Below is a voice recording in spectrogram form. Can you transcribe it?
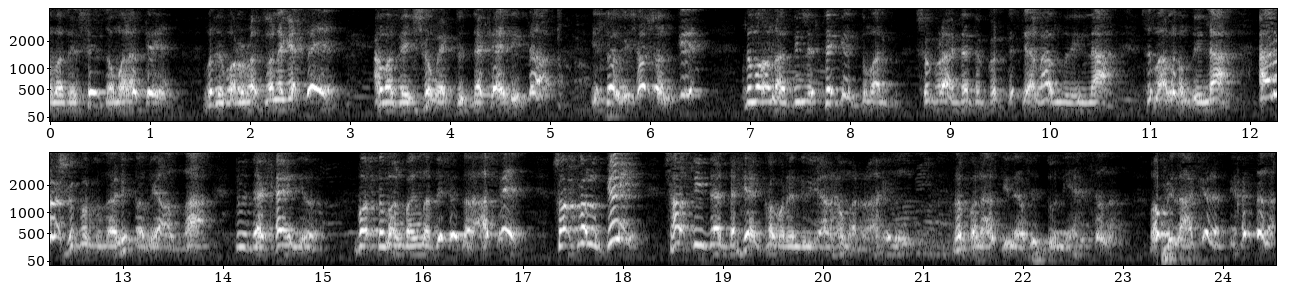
আমাদের শেষ জমানাতে আমাদের বড়রা চলে গেছে। আমাদের এই সময় একটু দেখাই দিত ইসলামী শাসনকে তোমার আল্লাহ দিলের থেকে তোমার শুক্র আদায় করতেছি আলহামদুলিল্লাহ শুধু আলহামদুলিল্লাহ আরো শুক্র গুজার হইতে হবে আল্লাহ তুমি দেখাই দিও বর্তমান বাংলাদেশে যারা আছে সকলকে সাথীদের দেখে খবরে নিবি আর আমার রাহিম ربنا اتنا في الدنيا حسنه وفي الاخره حسنه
